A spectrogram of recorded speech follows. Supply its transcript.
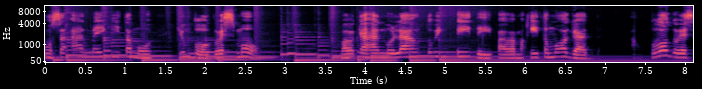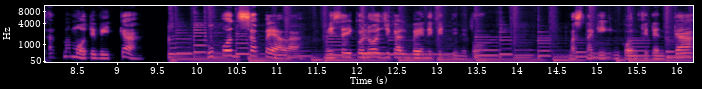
kung saan makikita mo yung progress mo. Markahan mo lang tuwing payday para makita mo agad ang progress at ma-motivate ka. Bukod sa pera, may psychological benefit din ito. mas nagiging confident ka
